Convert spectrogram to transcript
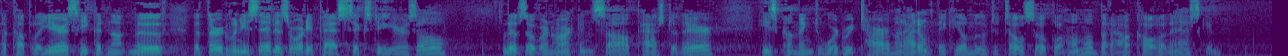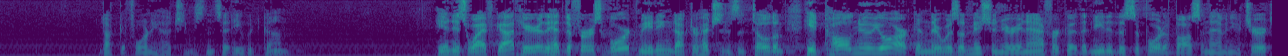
a couple of years. He could not move. The third one, he said, is already past 60 years old, lives over in Arkansas, pastor there. He's coming toward retirement. I don't think he'll move to Tulsa, Oklahoma, but I'll call and ask him. Dr. Forney Hutchinson said he would come. He and his wife got here. They had the first board meeting. Dr. Hutchinson told him he had called New York and there was a missionary in Africa that needed the support of Boston Avenue Church,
